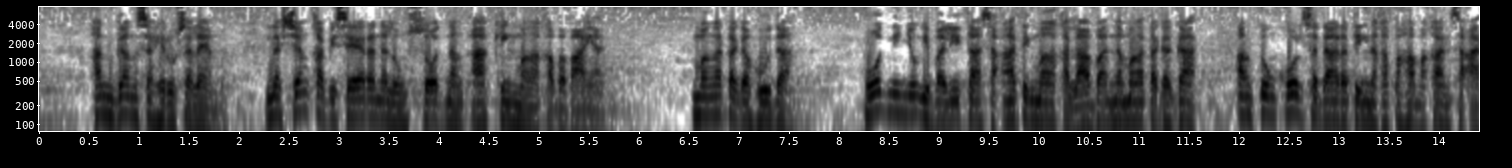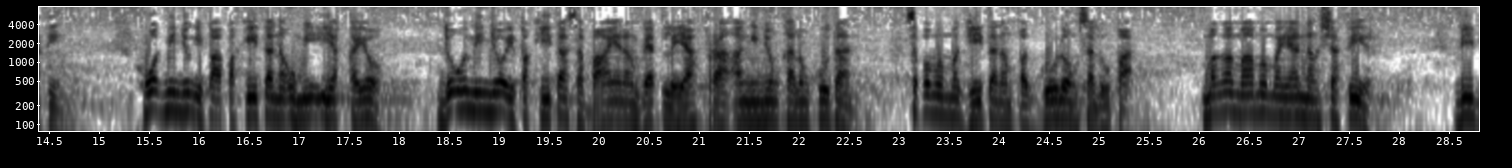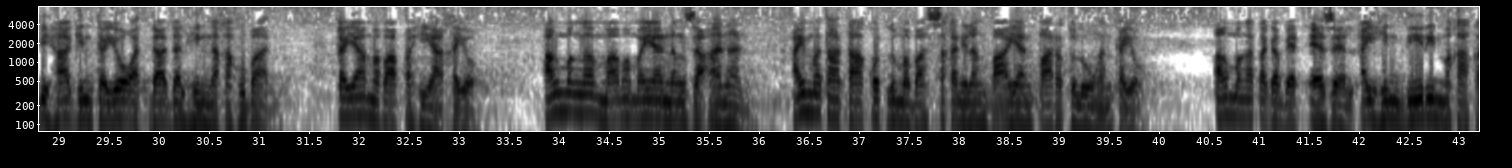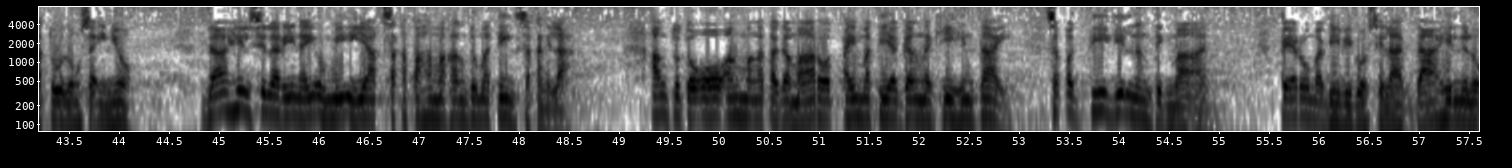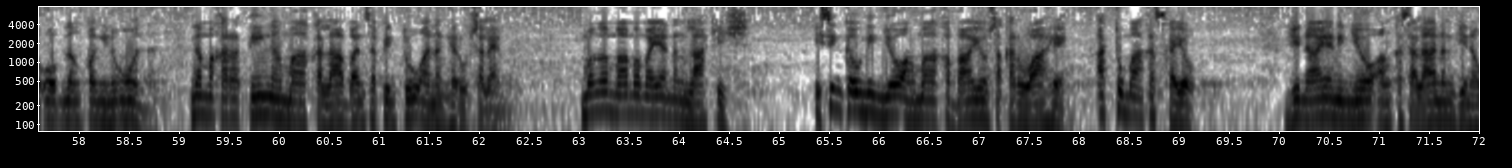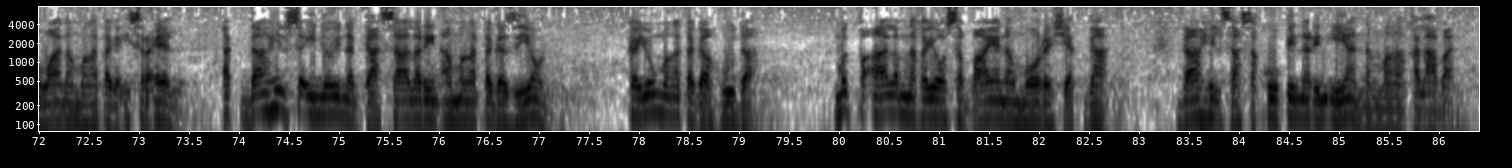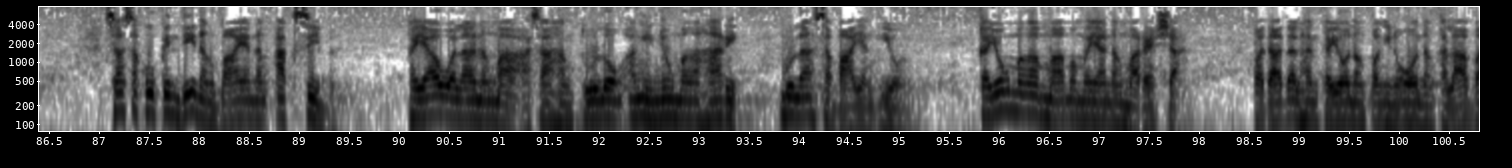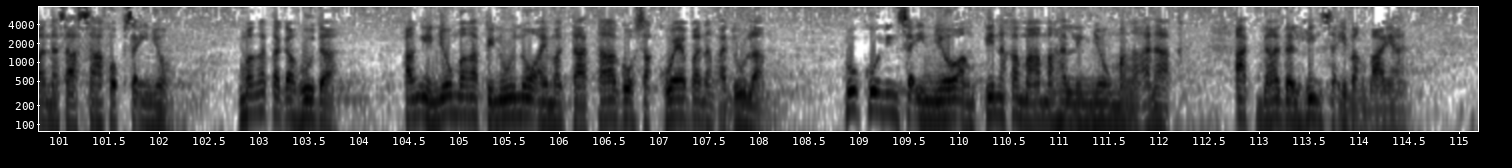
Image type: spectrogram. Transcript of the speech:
hanggang sa Jerusalem na siyang kabisera na lungsod ng aking mga kababayan. Mga taga-Huda, huwag ninyong ibalita sa ating mga kalaban na mga tagagat ang tungkol sa darating na kapahamakan sa atin Huwag ninyong ipapakita na umiiyak kayo. Doon ninyo ipakita sa bayan ng Betleafra ang inyong kalungkutan sa pamamagitan ng paggulong sa lupa. Mga mamamayan ng Shafir, bibihagin kayo at dadalhing nakahubad, kaya mapapahiya kayo. Ang mga mamamayan ng Zaanan ay matatakot lumabas sa kanilang bayan para tulungan kayo. Ang mga taga Bet Ezel ay hindi rin makakatulong sa inyo dahil sila rin ay umiiyak sa kapahamakang dumating sa kanila. Ang totoo ang mga taga-marot ay matiyagang naghihintay sa pagtigil ng digmaan. Pero mabibigo sila dahil niloob ng Panginoon na makarating ang mga kalaban sa pintuan ng Jerusalem. Mga mamamayan ng Lakish, isingkaw ninyo ang mga kabayo sa karwahe at tumakas kayo. Ginaya ninyo ang kasalanang ginawa ng mga taga-Israel at dahil sa inyo'y nagkasala rin ang mga taga-Zion, kayong mga taga-Huda, magpaalam na kayo sa bayan ng Moresh Gat, dahil sasakupin na rin iyan ng mga kalaban. Sasakupin din ang bayan ng Aksib, kaya wala nang maaasahang tulong ang inyong mga hari mula sa bayang iyon. Kayong mga mamamayan ng Maresya, padadalhan kayo ng Panginoon ng kalaban na sasakop sa inyo mga taga-Huda, ang inyong mga pinuno ay magtatago sa kuweba ng Adulam. Kukunin sa inyo ang pinakamamahal ninyong mga anak at dadalhin sa ibang bayan.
